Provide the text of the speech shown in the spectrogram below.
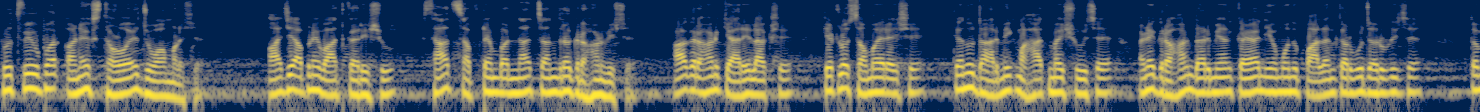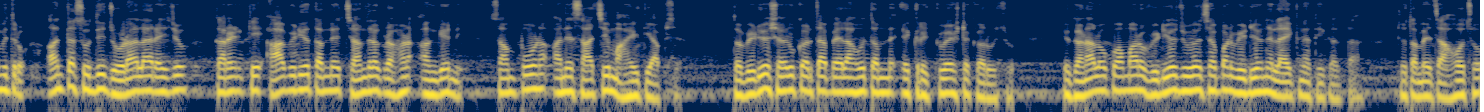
પૃથ્વી ઉપર અનેક સ્થળોએ જોવા મળશે. આજે આપણે વાત કરીશું સાત સપ્ટેમ્બરના ચંદ્રગ્રહણ વિશે. આ ગ્રહણ ક્યારે લાગશે? કેટલો સમય રહેશે? તેનું ધાર્મિક મહાત્મય શું છે? અને ગ્રહણ દરમિયાન કયા નિયમોનું પાલન કરવું જરૂરી છે? તો મિત્રો, અંત સુધી જોડાયેલા રહેજો, કારણ કે આ વીડિયો તમને ચંદ્રગ્રહણ અંગેની સંપૂર્ણ અને સાચી માહિતી આપશે. તો વીડિયો શરૂ કરતાં પહેલાં હું તમને એક રિક્વેસ્ટ કરું છું કે ઘણા લોકો અમારો વીડિયો જુએ છે પણ વિડીયોને લાઇક નથી કરતા. જો તમે ચાહો છો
